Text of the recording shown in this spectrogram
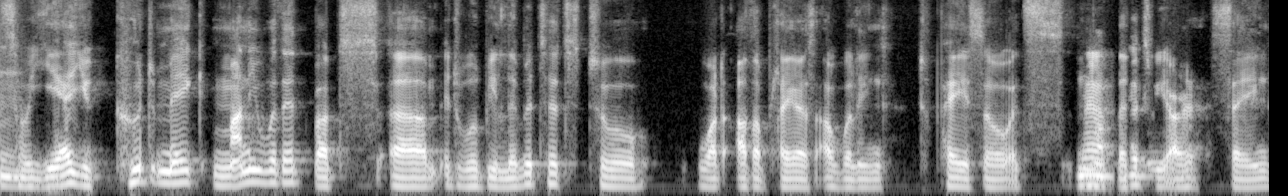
so mm. yeah you could make money with it but um, it will be limited to what other players are willing to pay. So it's yeah, not that we are saying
